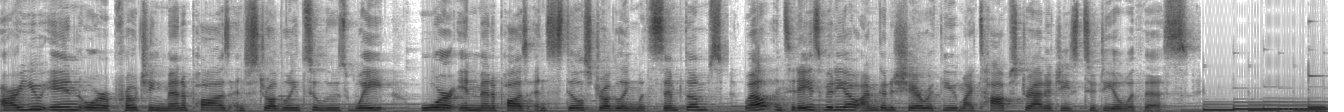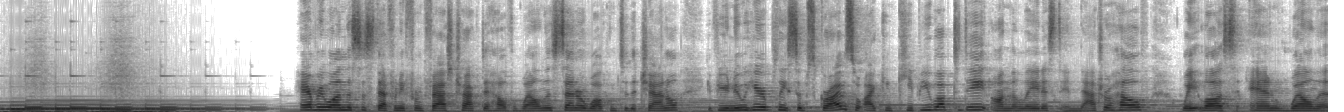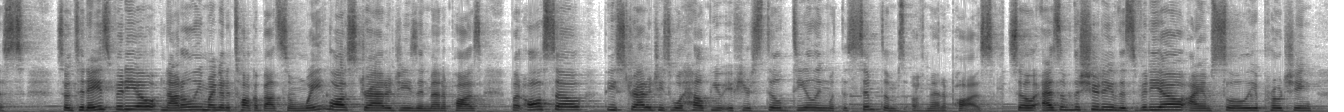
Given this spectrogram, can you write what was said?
Are you in or approaching menopause and struggling to lose weight or in menopause and still struggling with symptoms? Well, in today's video, I'm gonna share with you my top strategies to deal with this. Hey everyone, this is Stephanie from Fast Track to Health Wellness Center. Welcome to the channel. If you're new here, please subscribe so I can keep you up to date on the latest in natural health, weight loss, and wellness. So today's video, not only am I gonna talk about some weight loss strategies in menopause, but also these strategies will help you if you're still dealing with the symptoms of menopause. So as of the shooting of this video, I am slowly approaching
